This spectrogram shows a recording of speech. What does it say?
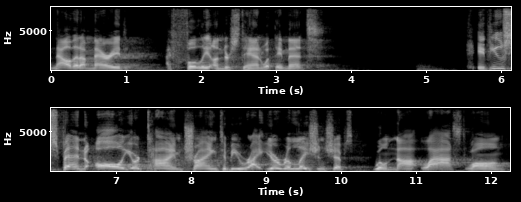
now that I'm married, I fully understand what they meant. If you spend all your time trying to be right, your relationships will not last long.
